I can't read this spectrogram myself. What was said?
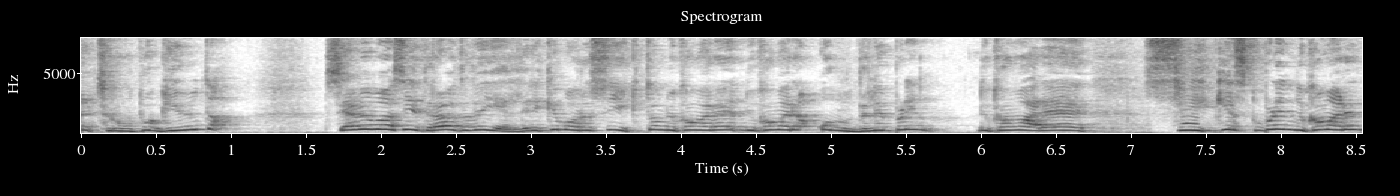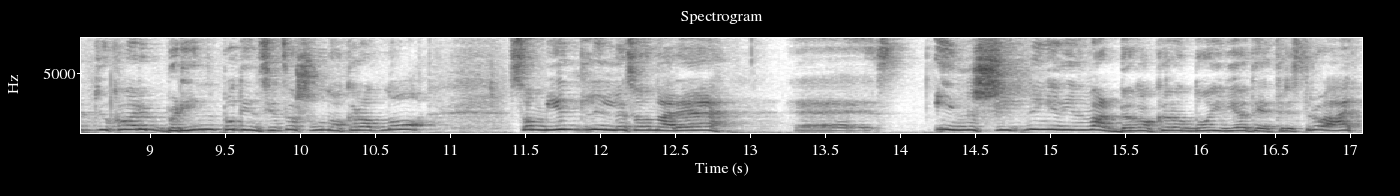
en tro på Gud. da. Så jeg vil bare si til deg at det gjelder ikke bare sykdom. Du kan være, du kan være åndelig blind. Du kan være psykisk blind. Du kan være, du kan være blind på din situasjon akkurat nå. Så min lille sånn derre eh, innskytning i din hverdag akkurat nå via Tetris-tråd er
